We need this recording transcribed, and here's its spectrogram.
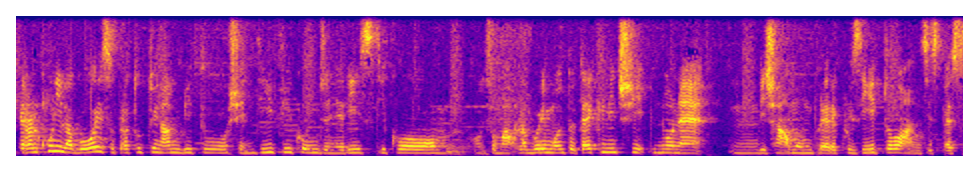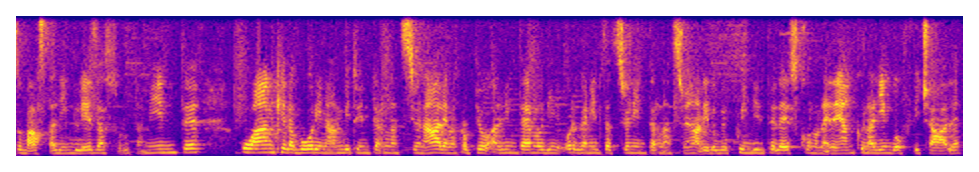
per alcuni lavori, soprattutto in ambito scientifico, ingegneristico, insomma lavori molto tecnici, non è diciamo un prerequisito, anzi spesso basta l'inglese assolutamente, o anche lavori in ambito internazionale, ma proprio all'interno di organizzazioni internazionali, dove quindi il tedesco non è neanche una lingua ufficiale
